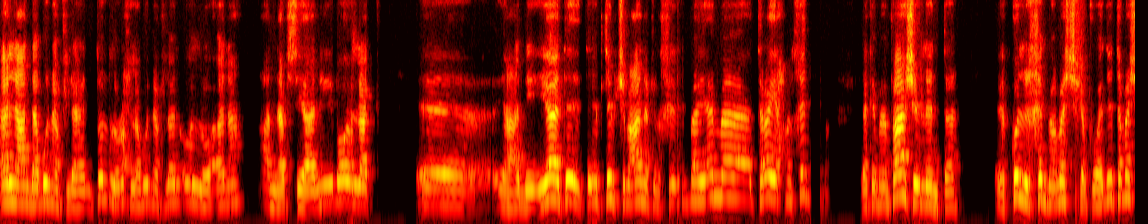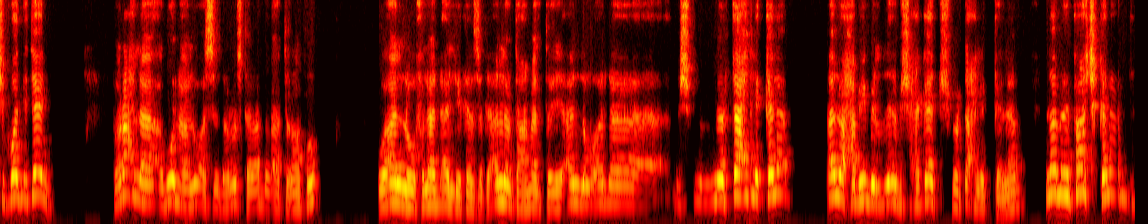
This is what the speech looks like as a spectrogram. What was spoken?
قال لي عند أبونا فلان. قلت له روح لأبونا فلان قول له أنا عن نفسي يعني بقول لك آه، يعني يا بتمشي معانا في الخدمة يا إما تريح من الخدمة. لكن ما ينفعش اللي أنت كل الخدمة ماشية في وادي أنت ماشي في وادي تاني. فراح لأبونا لؤى سيداروس كان قبل اعترافه وقال له فلان قال لي كذا قال له أنت عملت إيه؟ قال له أنا مش مرتاح للكلام. قال له يا حبيبي مش حكاية مش مرتاح للكلام. لا ما ينفعش الكلام ده.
